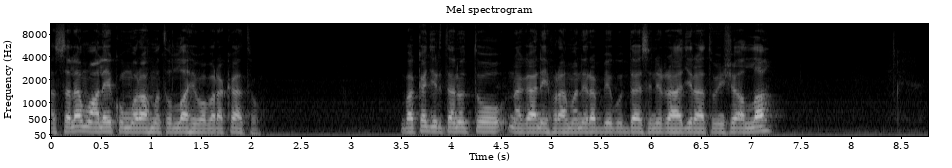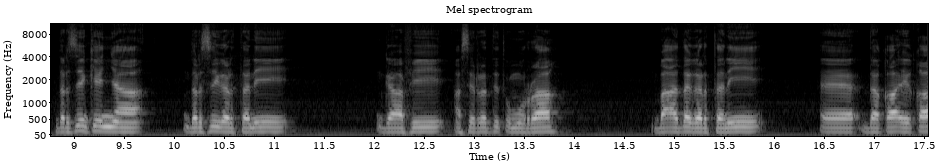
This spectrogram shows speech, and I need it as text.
السلام عليكم ورحمة الله وبركاته bakka jirtanuttu nagaaniif rahmani rabbii guddaa isinirra haa jiraatu insha allah darsiin keenya darsii gartanii gaafii asirratti xumurraa ba'ada gartanii daqaa'iqa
